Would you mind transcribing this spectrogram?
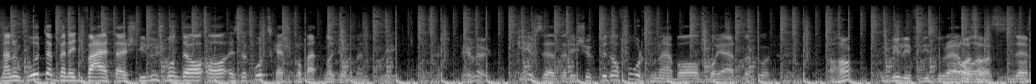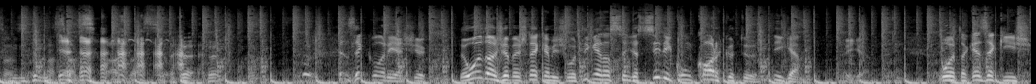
nálunk volt ebben egy váltás stílusban, de a, a, ez a kockás kabát nagyon ment még. Tényleg? Képzeld el, és ők például a Fortunába abba jártak, Aha. Billy frizurával. Azaz, de azaz, azaz, azaz. ezek óriásiak. De oldalzsebes nekem is volt, igen, azt mondja, szilikon karkötő. Igen. Igen. Voltak ezek is.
